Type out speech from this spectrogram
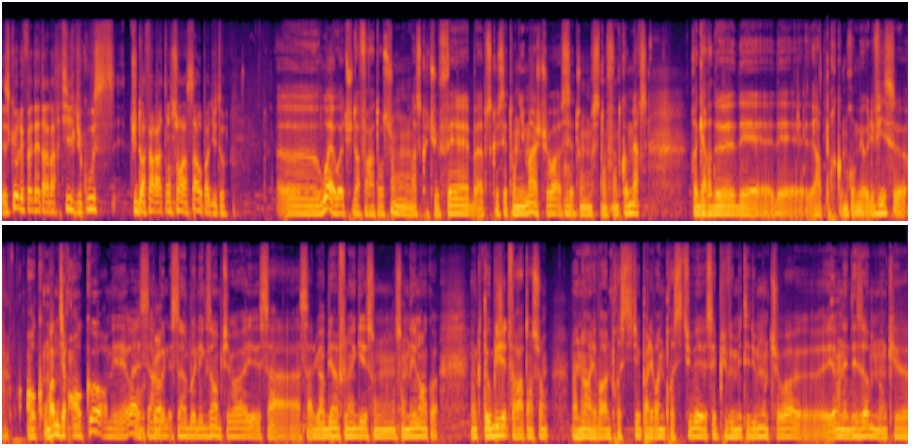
est-ce que le fait d'être un artiste, du coup, tu dois faire attention à ça ou pas du tout? Euh, ouais, ouais, tu dois faire attention à ce que tu fais, bah, parce que c'est ton image, tu vois, c'est mm. ton, ton fond de commerce regarde des, des, rappeurs comme Romeo Elvis, euh, on va me dire encore, mais ouais, c'est un, bon, un, bon exemple, tu vois, et ça, ça lui a bien flingué son, son élan, quoi. Donc t'es obligé de faire attention. Maintenant, aller voir une prostituée, pas aller voir une prostituée, c'est le plus vieux métier du monde, tu vois, euh, et on est des hommes, donc. Euh,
